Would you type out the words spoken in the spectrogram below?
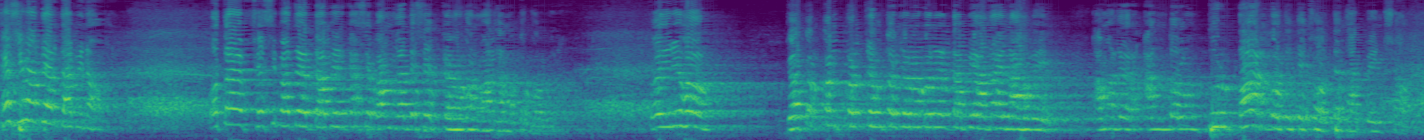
ফেসিবাদের দাবি নয়। অতএব ফেসিবাদের দাবির কাছে বাংলাদেশের জনগণ মাথা মতো করবে না যতক্ষণ পর্যন্ত জনগণের দাবি আদায় না হবে, আমাদের আন্দোলন দুর্বার গতিতে চলতে থাকবে ইনশাআল্লাহ।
